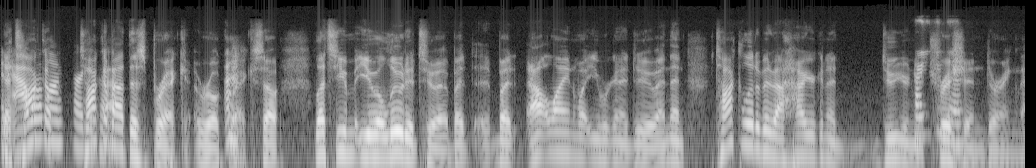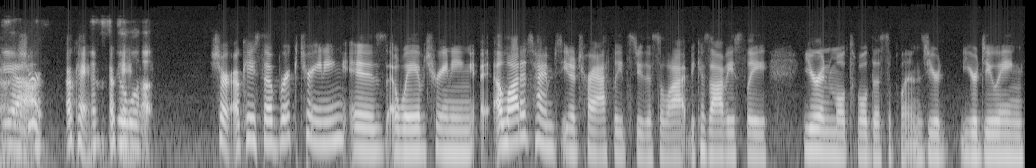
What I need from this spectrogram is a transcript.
an Yeah, talk, hour long ab- cardio. talk class. about this brick real quick. so let's you you alluded to it, but but outline what you were going to do, and then talk a little bit about how you're going to do your How you nutrition during that. Yeah. Sure. Okay. Okay. up. Sure. Okay. So brick training is a way of training. A lot of times, you know, triathletes do this a lot because obviously you're in multiple disciplines. You're you're doing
